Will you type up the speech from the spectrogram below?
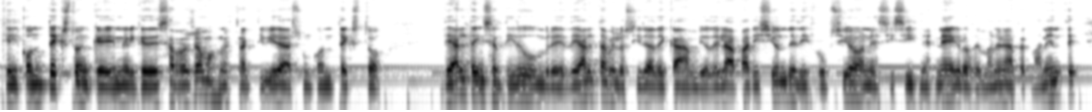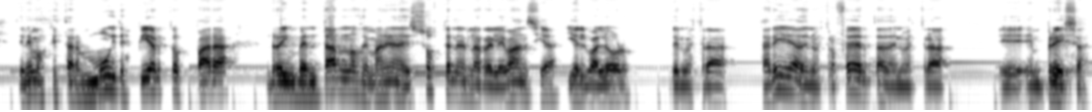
que el contexto en, el que desarrollamos nuestra actividad es un contexto de alta incertidumbre, de alta velocidad de cambio, de la aparición de disrupciones y cisnes negros de manera permanente, tenemos que estar muy despiertos para reinventarnos de manera de sostener la relevancia y el valor de nuestra tarea, de nuestra oferta, de nuestra eh, empresa.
